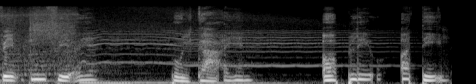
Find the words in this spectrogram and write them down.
Find din ferie. Bulgarien. Oplev og del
